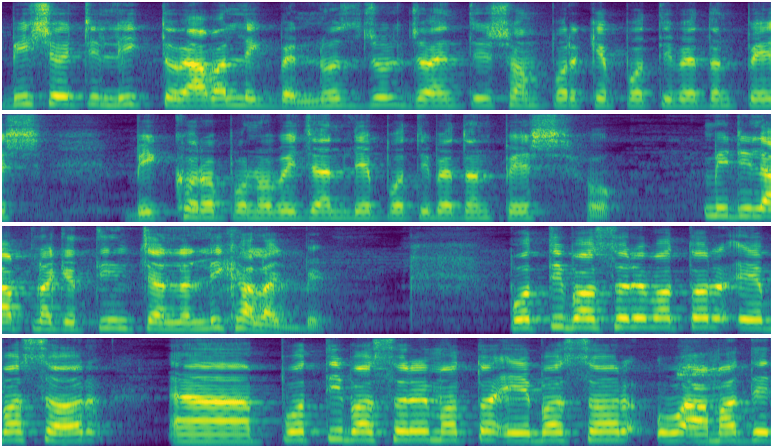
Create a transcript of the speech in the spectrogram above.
বিষয়টি লিখতে হবে, আবার লিখবেন, নজরুল জয়ন্তী সম্পর্কে প্রতিবেদন পেশ, বৃক্ষরোপণ অভিযান নিয়ে প্রতিবেদন পেশ হোক। মিডিলে আপনাকে তিন চ্যানেল লেখা লাগবে। প্রতি বছরের মতো এবছর প্রতি বছরের মতো এবছর ও আমাদের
